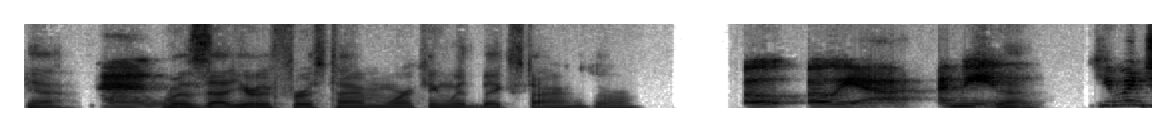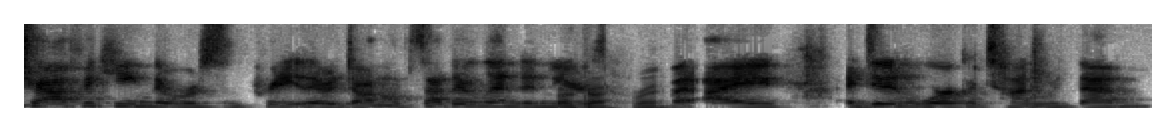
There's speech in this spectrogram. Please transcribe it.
Yeah. And was that your first time working with big stars or? Oh oh yeah. I mean yeah human trafficking there were some pretty there were donald sutherland and okay, right. but i i didn't work a ton with them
